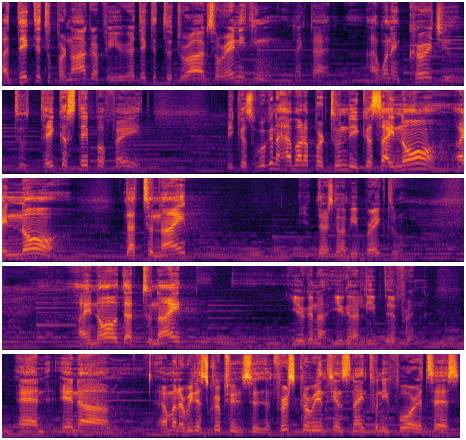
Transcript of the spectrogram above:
addicted to pornography, you're addicted to drugs or anything like that, I want to encourage you to take a step of faith because we're going to have an opportunity because I know, I know that tonight there's going to be breakthrough. I know that tonight you're to you're to leave different. And in um, I'm to read a scripture in 1 Corinthians 9:24 it says,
